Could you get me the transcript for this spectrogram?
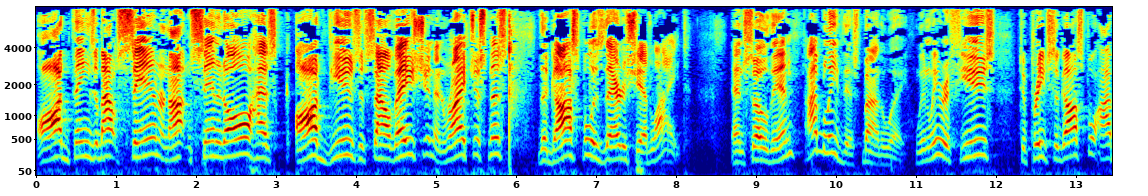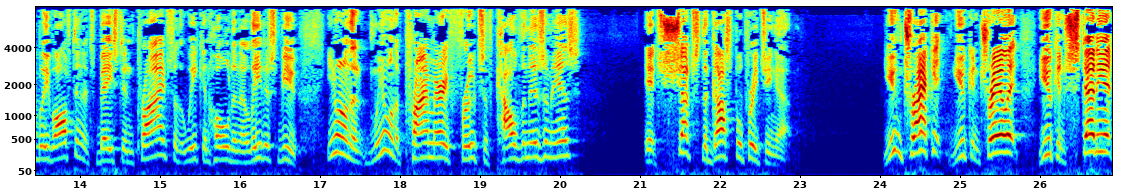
odd things about sin or not in sin at all, has odd views of salvation and righteousness. The gospel is there to shed light. And so then, I believe this, by the way. When we refuse to preach the gospel, I believe often it's based in pride so that we can hold an elitist view. You know, one of the, you know one of the primary fruits of Calvinism is? It shuts the gospel preaching up. You can track it, you can trail it, you can study it,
